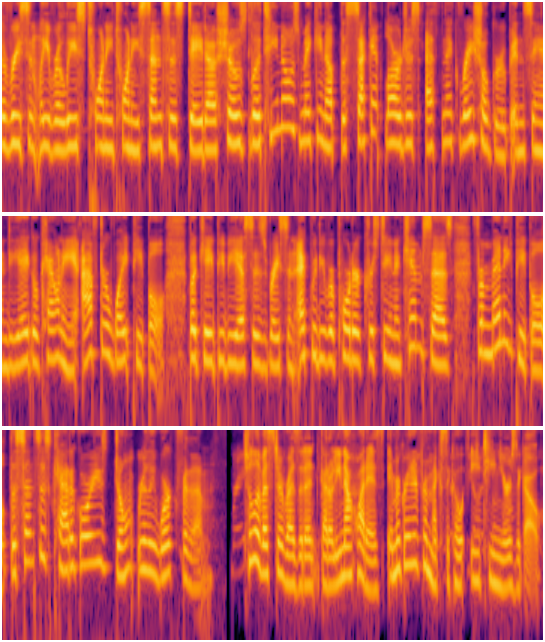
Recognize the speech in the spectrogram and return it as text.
The recently released 2020 census data shows Latinos making up the second largest ethnic racial group in San Diego County after white people. But KPBS's race and equity reporter Christina Kim says for many people, the census categories don't really work for them. Chula Vista resident Carolina Juarez immigrated from Mexico 18 years ago.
